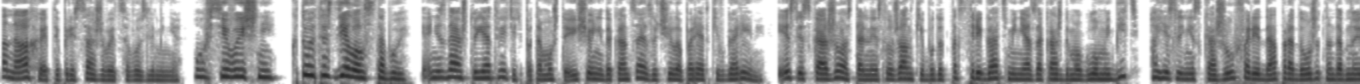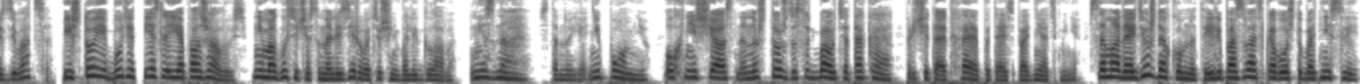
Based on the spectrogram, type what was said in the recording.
Она ахает и присаживается возле меня. «О, Всевышний! Кто это сделал с тобой?» Я не знаю, что ей ответить, потому что еще не до конца изучила порядки в гареме. Если скажу, остальные служанки будут подстерегать меня за каждым углом и бить, а если не скажу, Фарида продолжит надо мной издеваться. И что ей будет, если я пожалуюсь? Не могу сейчас анализировать, очень болит голова. «Не знаю», — стану я, — «не помню». «Ох, несчастная, ну что ж за судьба у тебя такая?» — причитает Хая, пытаясь поднять меня. «Сама дойдешь до комнаты или позвать кого, чтобы отнесли?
